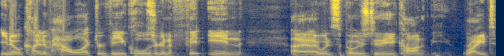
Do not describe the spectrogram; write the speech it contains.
you know, kind of how electric vehicles are going to fit in. I, I would suppose to the economy, right?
